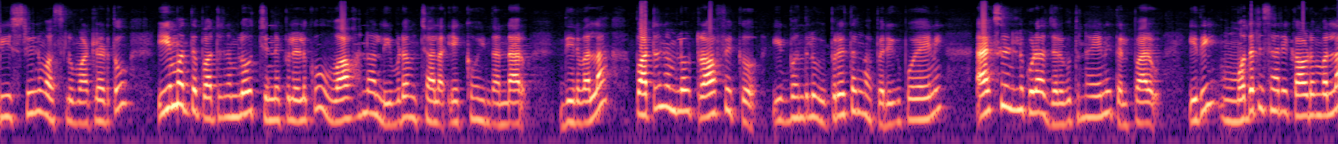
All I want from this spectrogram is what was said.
డి. శ్రీనివాసులు మాట్లాడుతూ ఈ మధ్య పట్టణంలో చిన్నపిల్లలకు వాహనాలు ఇవ్వడం చాలా ఎక్కువైందన్నారు. దీనివల్ల పట్టణంలో ట్రాఫిక్ ఇబ్బందులు విపరీతంగా పెరిగిపోయాయని యాక్సిడెంట్లు కూడా జరుగుతున్నాయని తెలిపారు. ఇది మొదటిసారి కావడం వల్ల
